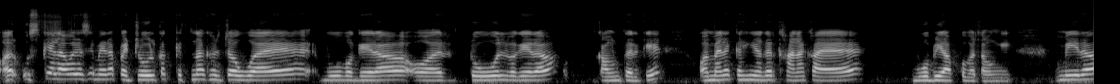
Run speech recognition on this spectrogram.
और उसके अलावा जैसे मेरा पेट्रोल का कितना खर्चा हुआ है, वो वगैरह और टोल वगैरह काउंट करके और मैंने कहीं अगर खाना खाया है, वो भी आपको बताऊँगी। मेरा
